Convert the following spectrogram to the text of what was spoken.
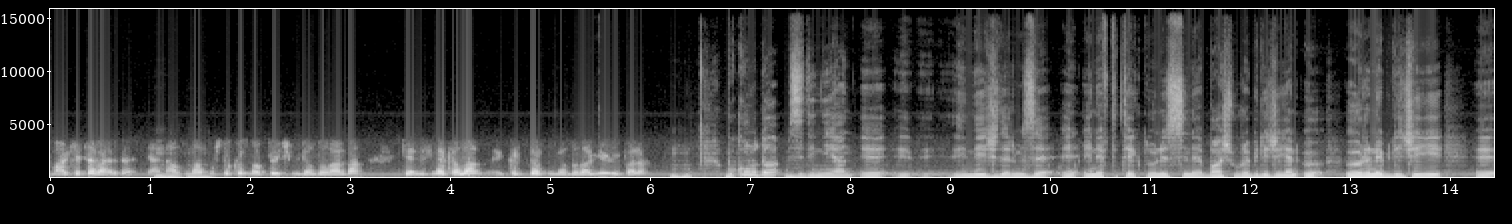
markete verdi. Yani Hı hı. aslında 69.3 milyon dolardan kendisine kalan e, 44 milyon dolar gibi bir para. Hı hı. Bu konuda bizi dinleyen e, e, e, dinleyicilerimize e, NFT teknolojisine başvurabileceği yani ö- öğrenebileceği e, e,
